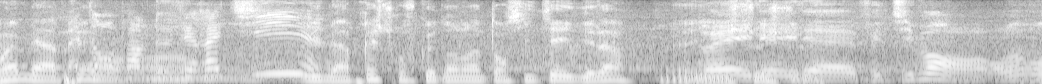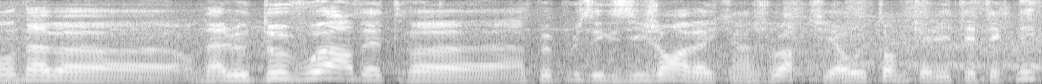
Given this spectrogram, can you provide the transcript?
Ouais, mais après. Maintenant, on parle de Verratti. Oui, mais après, je trouve que dans l'intensité, il est là. Ouais, il, est, effectivement, on a, euh, on a le devoir d'être un peu plus exigeant avec un joueur qui a autant de qualité technique.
